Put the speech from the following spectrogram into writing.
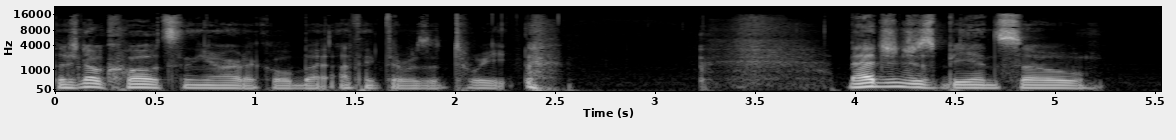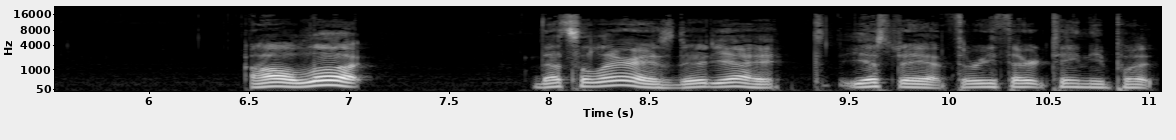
There's no quotes in the article, but I think there was a tweet. Imagine just being so. Oh look, that's hilarious, dude. Yeah, yesterday at three thirteen, he put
